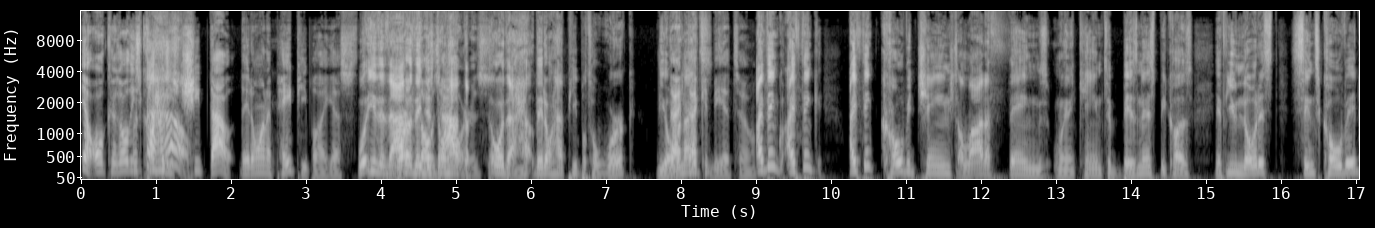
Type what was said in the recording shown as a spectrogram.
Yeah, all because all these What the companies hell? cheaped out. They don't want to pay people, I guess. Well, either that or work they just those don't hours. have the or the they don't have people to work the that, overnights. that could be it too. I think I think I think COVID changed a lot of things when it came to business because if you noticed since COVID,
